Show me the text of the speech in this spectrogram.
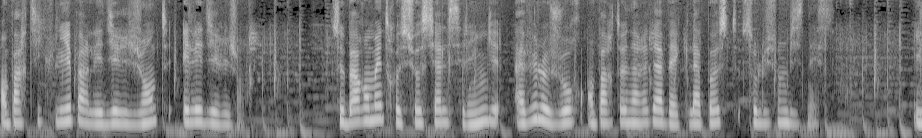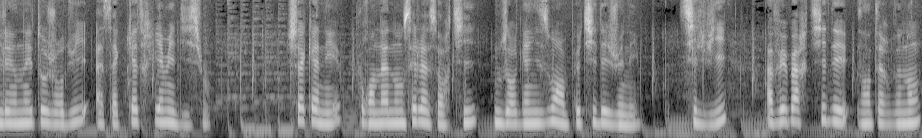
en particulier par les dirigeantes et les dirigeants. Ce baromètre social selling a vu le jour en partenariat avec La Poste Solutions Business. Il en est aujourd'hui à sa quatrième édition. Chaque année, pour en annoncer la sortie, nous organisons un petit déjeuner. Sylvie a fait partie des intervenants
